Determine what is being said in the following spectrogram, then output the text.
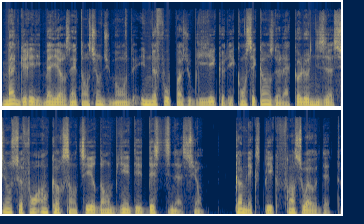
Malgré les meilleures intentions du monde, il ne faut pas oublier que les conséquences de la colonisation se font encore sentir dans bien des destinations, comme l'explique François Odette.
